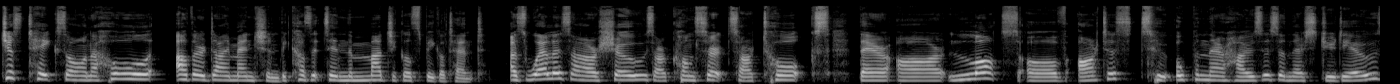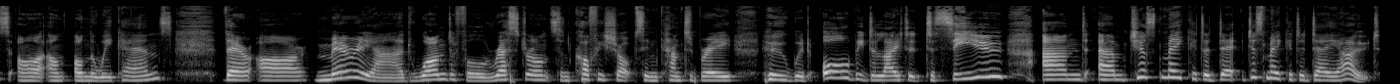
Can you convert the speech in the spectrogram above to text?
just takes on a whole other dimension because it's in the magical Spiegel tent. As well as our shows, our concerts, our talks, there are lots of artists who open their houses and their studios uh, on, on the weekends. There are myriad wonderful restaurants and coffee shops in Canterbury who would all be delighted to see you and um, just make it a day. Just make it a day out.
